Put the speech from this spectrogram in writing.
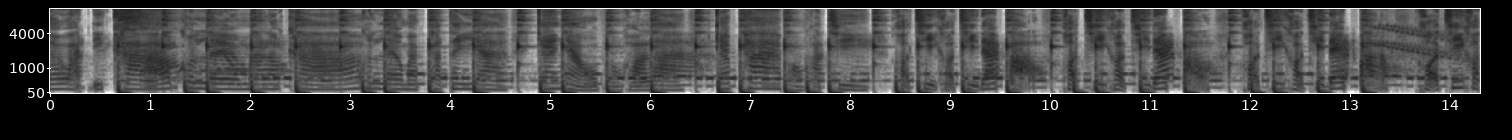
สวัสดีครับ คนเลวมาแล้วครับ คนเลวมาพัทยา แก้เหงาผมขอลา แก้ผ้าผมขอที ขอทีขอทีได้เปล่า ขอทีขอทีได้เปล่า ขอทีขอทีได้เปล่า ขอทีขอ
